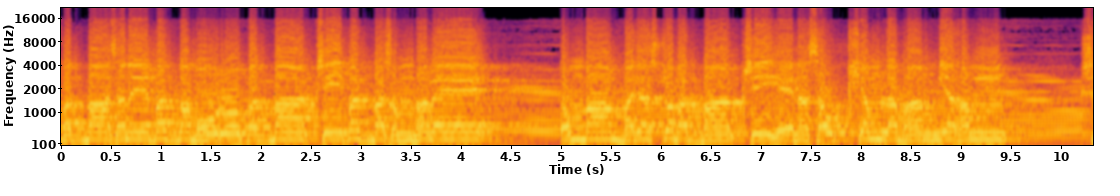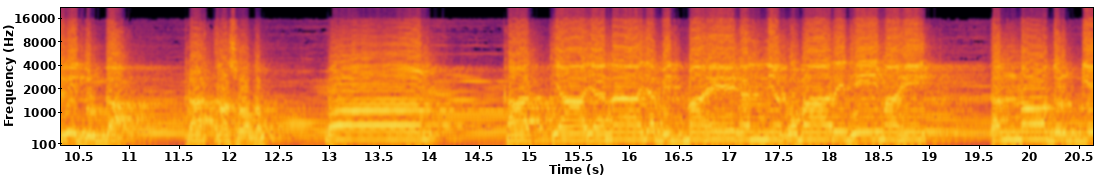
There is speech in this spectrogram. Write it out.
पद्मासने पद्मममुरु पद्माक्षी पद्मसम्भवे। तुम्बाम् भजस्व पद्माक्षी येन सौख्यं लभाम्यहम्। श्रीदुर्गा प्रार्थनाश्लोकम् ॐ कात्यायनाय विद्महे कन्यकुमारि धीमहि। तन्नो दुर्गे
